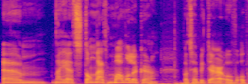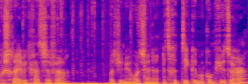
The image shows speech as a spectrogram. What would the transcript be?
um, nou ja, het standaard mannelijke. Wat heb ik daarover opgeschreven? Ik ga eens even, wat je nu hoort, zijn het getik in mijn computer.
